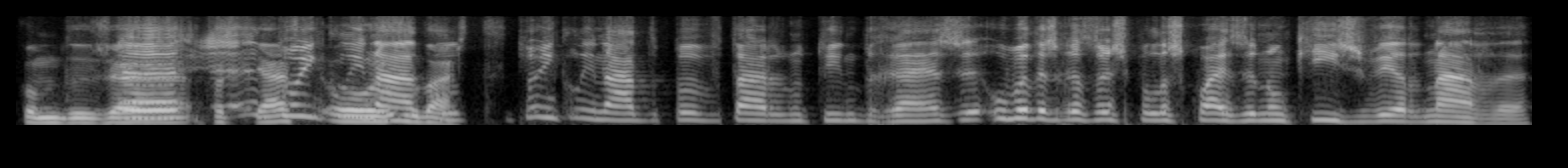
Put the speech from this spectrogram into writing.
como de já uh, estou inclinado, Estou inclinado para votar no Tino de Range. Uma das razões pelas quais eu não quis ver nada,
